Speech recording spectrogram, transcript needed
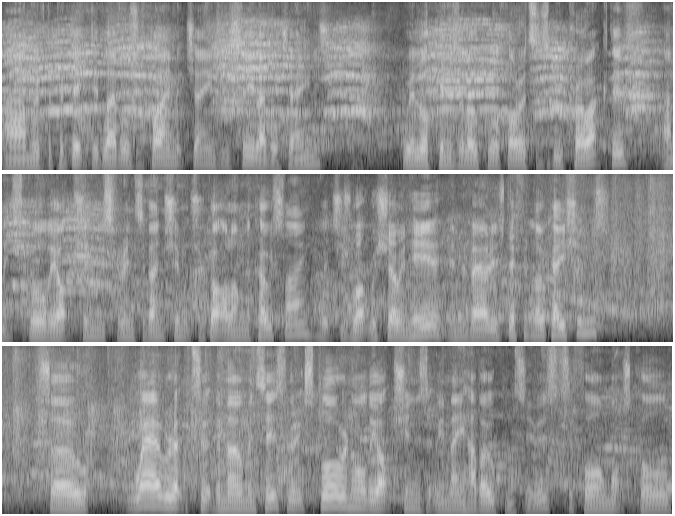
and with the predicted levels of climate change and sea level change we're looking as a local authority to be proactive and explore the options for intervention which we've got along the coastline, which is what we're showing here in the various different locations. So where we're up to at the moment is we're exploring all the options that we may have open to us to form what's called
